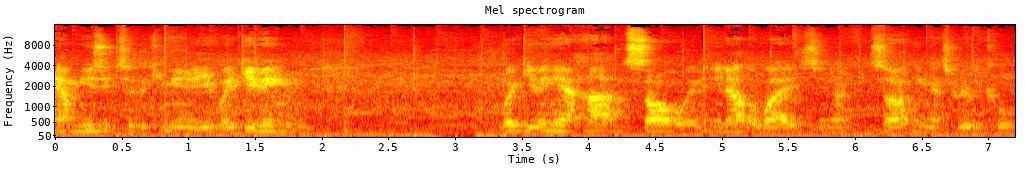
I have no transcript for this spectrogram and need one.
our music to the community. We're giving we're giving our heart and soul in, in other ways, you know. So I think that's really cool.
